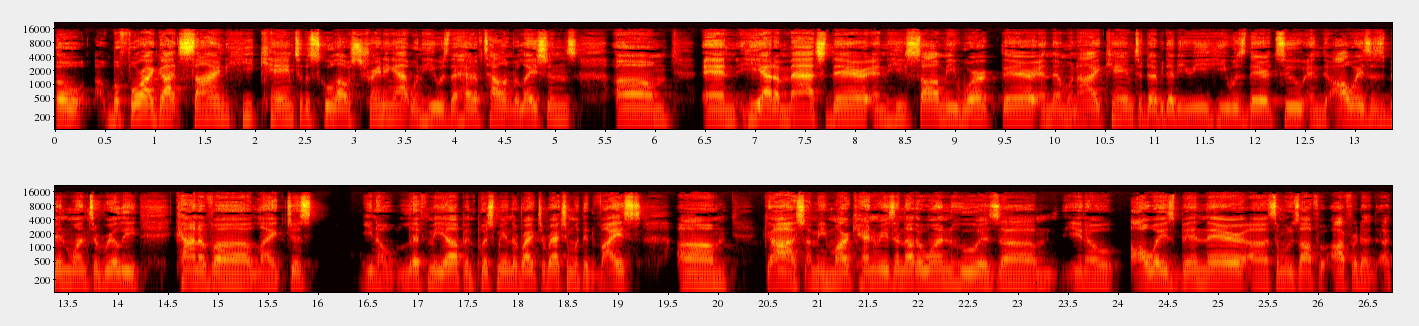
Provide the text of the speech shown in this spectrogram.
so before I got signed, he came to the school I was training at when he was the head of talent relations. Um, and he had a match there and he saw me work there and then when i came to wwe he was there too and always has been one to really kind of uh like just you know lift me up and push me in the right direction with advice. Um gosh i mean mark henry is another one who has um you know always been there uh someone who's offered offered a, a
